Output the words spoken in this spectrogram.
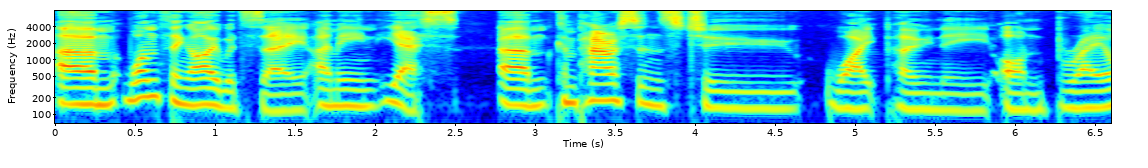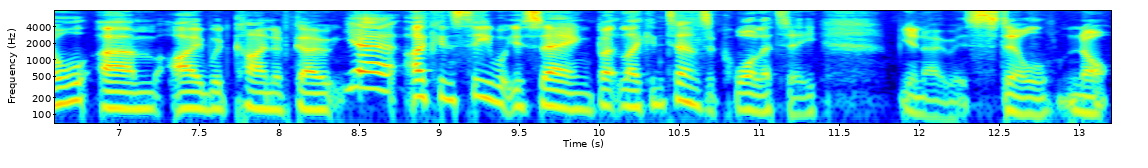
Um one thing i would say i mean yes um comparisons to white pony on braille um i would kind of go yeah i can see what you're saying. But like in terms of quality you know it's still not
